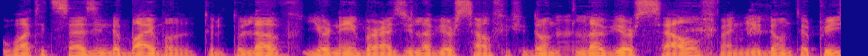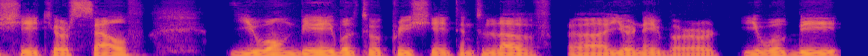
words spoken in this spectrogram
what it says in the Bible to, to love your neighbor as you love yourself. If you don't mm-hmm. love yourself and you don't appreciate yourself, you won't be able to appreciate and to love uh, your neighbor or you will be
